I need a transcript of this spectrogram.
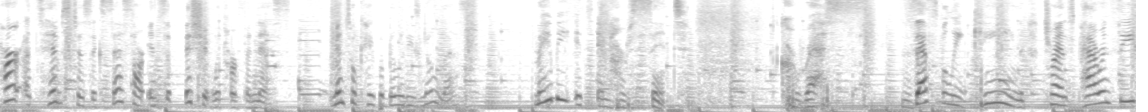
her attempts to success are insufficient with her finesse. Mental capabilities, no less. Maybe it's in her scent. Caress. Zestfully keen, transparency,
